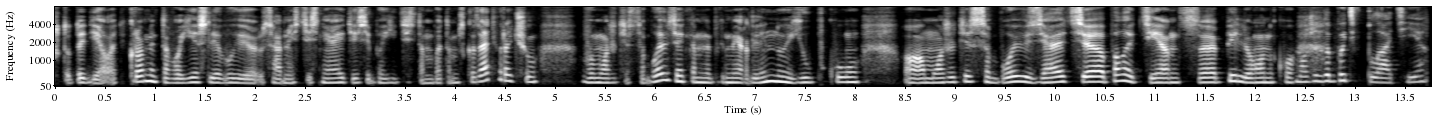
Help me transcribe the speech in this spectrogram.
что-то делать. Кроме того, если вы сами стесняетесь и боитесь там об этом сказать врачу, вы можете с собой взять там, например, длинную юбку, а, можете с собой взять э, полотенце, пеленку. Можно быть в платье.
